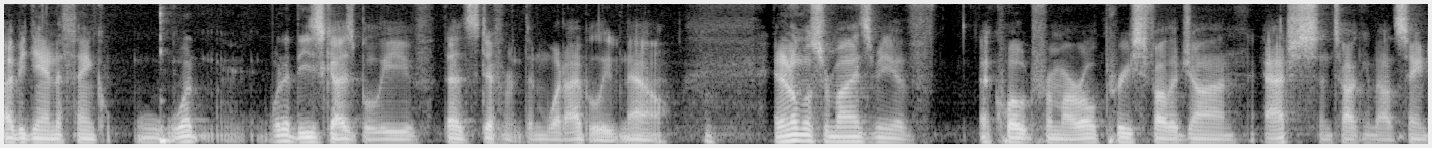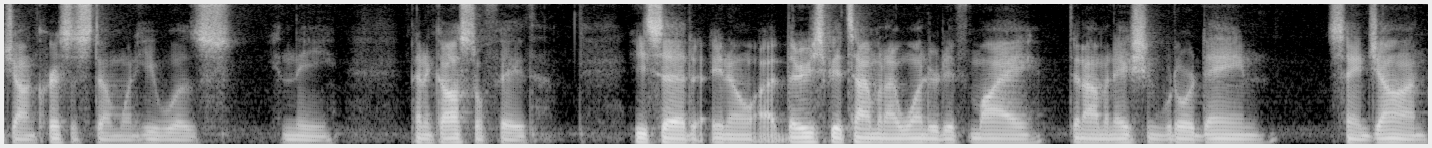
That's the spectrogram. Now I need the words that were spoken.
I began to think, what what did these guys believe that's different than what I believe now? And it almost reminds me of a quote from our old priest, Father John Aitchison, talking about St. John Chrysostom when he was in the Pentecostal faith. He said, you know, uh, there used to be a time when I wondered if my denomination would ordain St. John,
